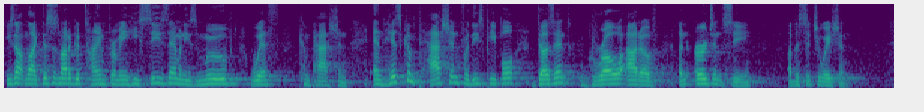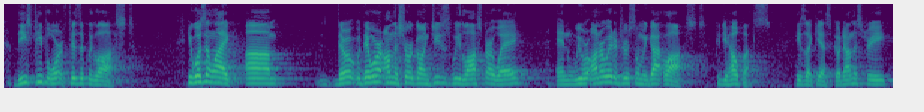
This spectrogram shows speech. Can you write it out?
He's not like, this is not a good time for me. He sees them and he's moved with compassion. And his compassion for these people doesn't grow out of an urgency of the situation. These people weren't physically lost. He wasn't like, um, they weren't on the shore going, Jesus, we lost our way and we were on our way to Jerusalem, we got lost. Could you help us? He's like, Yes, go down the street,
